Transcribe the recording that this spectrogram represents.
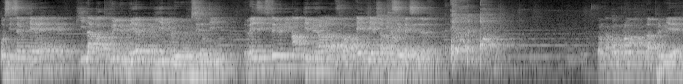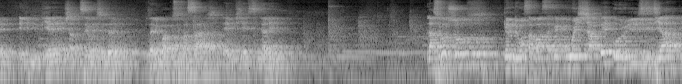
Aussi Saint Pierre, qui n'a pas trouvé de meilleur bouclier pour le repousser, nous dit Résistez-lui en demeurant dans la foi. 1 Pierre chapitre 5, verset 9. Donc quand on prend la première épître de Pierre, chapitre 5, verset 9, vous allez voir que ce passage est bien signalé. La seconde chose que nous devons savoir, c'est que pour échapper aux ruses du diable,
